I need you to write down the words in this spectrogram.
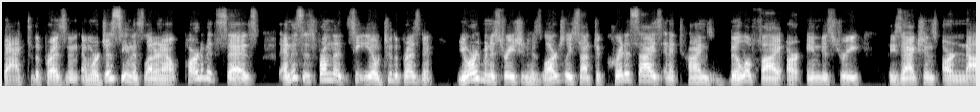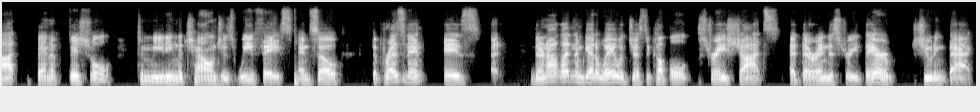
back to the president, and we're just seeing this letter now. Part of it says, and this is from the CEO to the president your administration has largely sought to criticize and at times vilify our industry. These actions are not beneficial to meeting the challenges we face. And so the president is, uh, they're not letting them get away with just a couple stray shots at their industry. They're shooting back.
